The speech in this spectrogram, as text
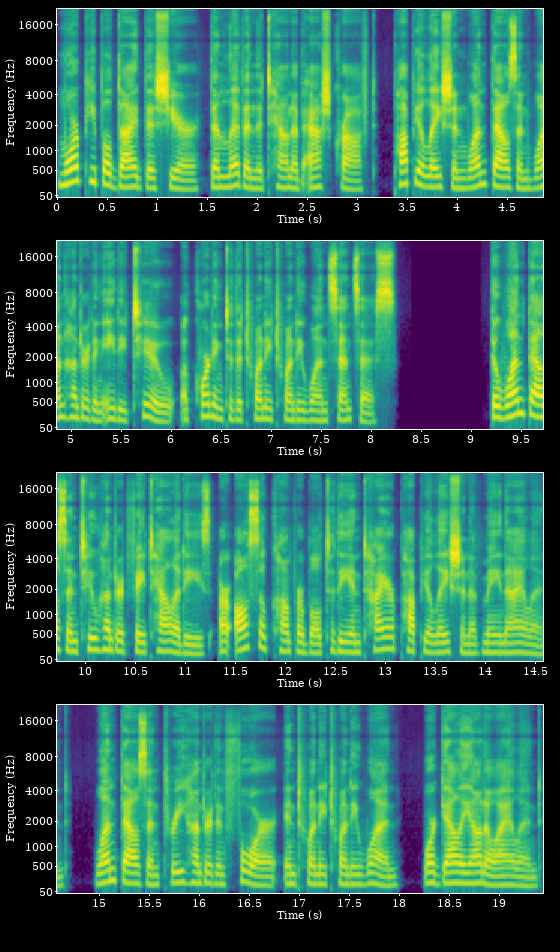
More people died this year than live in the town of Ashcroft, population 1,182 according to the 2021 census. The 1,200 fatalities are also comparable to the entire population of Mayne Island, 1,304 in 2021, or Galiano Island,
